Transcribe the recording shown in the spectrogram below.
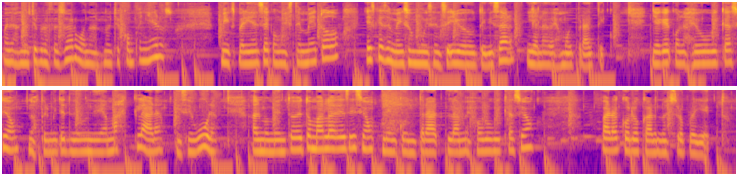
Buenas noches profesor, buenas noches compañeros. Mi experiencia con este método es que se me hizo muy sencillo de utilizar y a la vez muy práctico, ya que con la geoubicación nos permite tener una idea más clara y segura al momento de tomar la decisión de encontrar la mejor ubicación para colocar nuestro proyecto.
